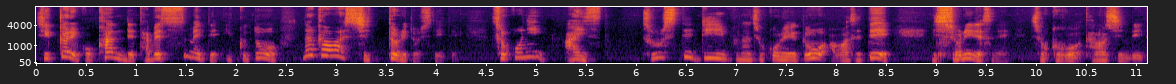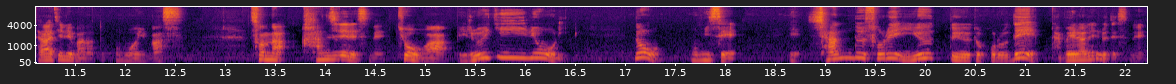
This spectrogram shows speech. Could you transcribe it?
しっかりこう噛んで食べ進めていくと、中はしっとりとしていて、そこにアイスと、そしてディープなチョコレートを合わせて、一緒にですね、食後を楽しんでいただければなと思います。そんな感じでですね、今日はベルギー料理のお店、シャンドゥソレイユというところで食べられるですね、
